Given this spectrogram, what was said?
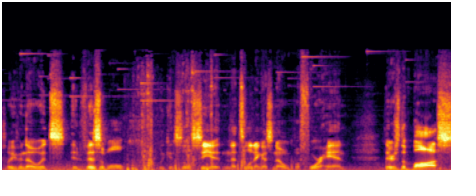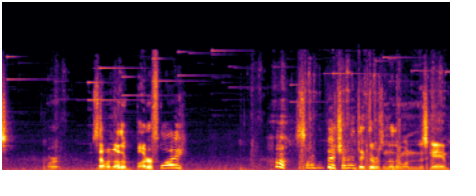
So even though it's invisible, we can still see it, and that's letting us know beforehand. There's the boss. Or, is that another butterfly? Huh, son of a bitch, I didn't think there was another one in this game.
